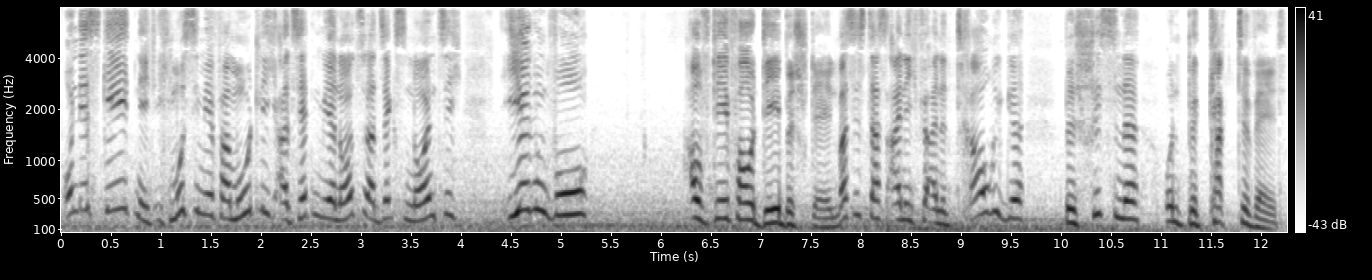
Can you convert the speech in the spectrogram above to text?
Und es geht nicht. Ich muss sie mir vermutlich, als hätten wir 1996 irgendwo auf DVD bestellen. Was ist das eigentlich für eine traurige, beschissene und bekackte Welt?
